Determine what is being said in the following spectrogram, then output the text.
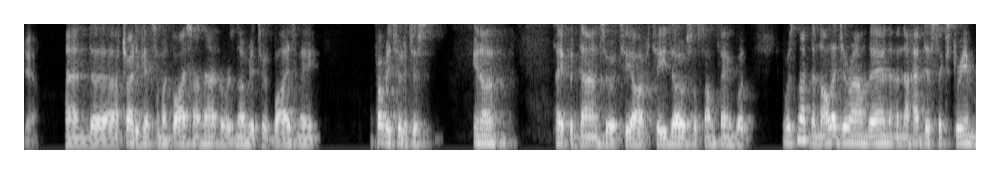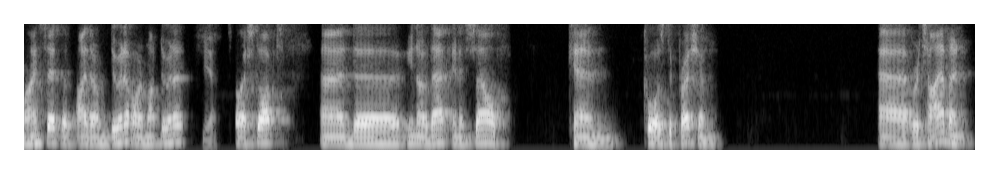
Yeah. And uh, I tried to get some advice on that. There was nobody to advise me. I probably should have just, you know, tapered down to a TRT dose or something, but it was not the knowledge around then. And I had this extreme mindset that either I'm doing it or I'm not doing it. Yeah. So I stopped. And, uh, you know, that in itself can cause depression. Uh, retirement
